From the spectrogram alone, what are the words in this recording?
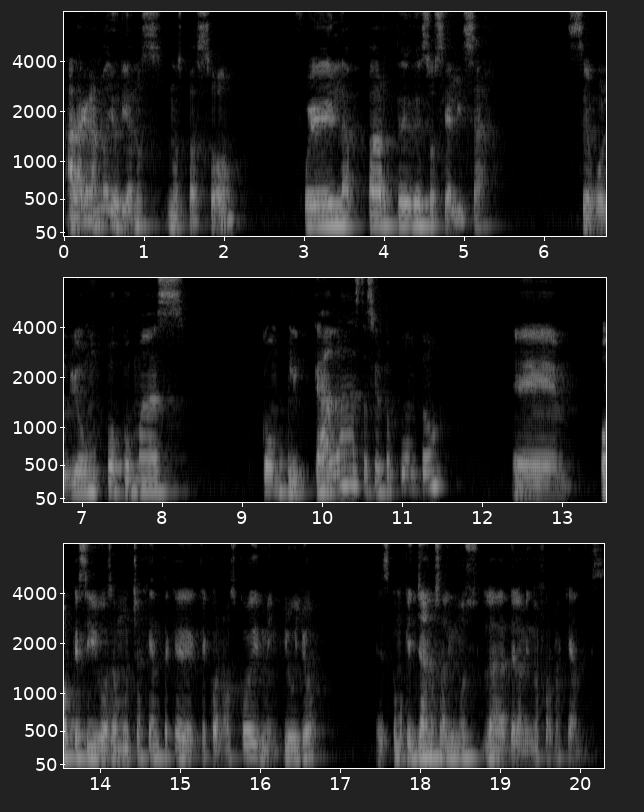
a la gran mayoría nos, nos pasó, fue la parte de socializar. Se volvió un poco más complicada hasta cierto punto, eh, porque sí, o sea, mucha gente que, conozco y me incluyo, es como que ya no salimos de la misma forma que antes.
